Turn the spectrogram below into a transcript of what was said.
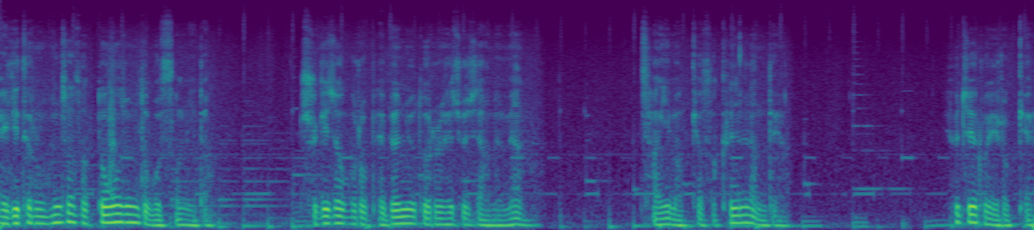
애기들은 혼자서 똥오줌도 못 쌉니다. 주기적으로 배변 유도를 해주지 않으면 장이 막혀서 큰일 난대요. 휴지로 이렇게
